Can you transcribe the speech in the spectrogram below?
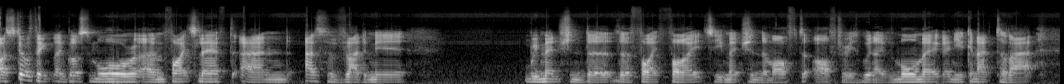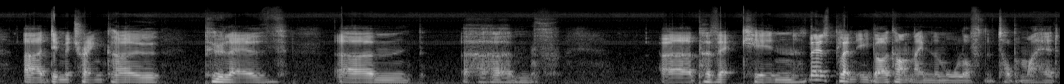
I still think they've got some more um, fights left. And as for Wladimir we mentioned the the five fights. He mentioned them after after his win over Mormeck, and you can add to that uh, Dimitrenko, Pulev, um, um, uh, Povetkin. There's plenty, but I can't name them all off the top of my head.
